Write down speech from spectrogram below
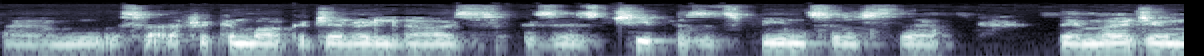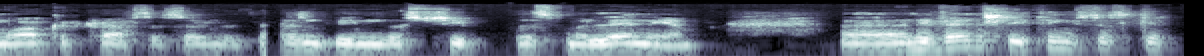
Um, the South African market generally now is, is, as cheap as it's been since the, the emerging market crisis, and it hasn't been this cheap this millennium. Uh, and eventually things just get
